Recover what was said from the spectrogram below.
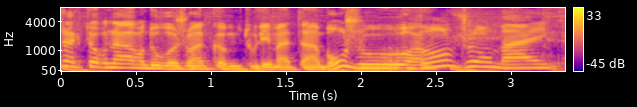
Alain-Jacques Tornard nous rejoint comme tous les matins. Bonjour. Bonjour Mike.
